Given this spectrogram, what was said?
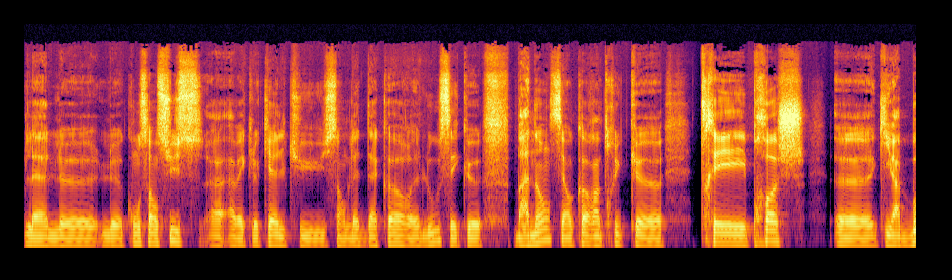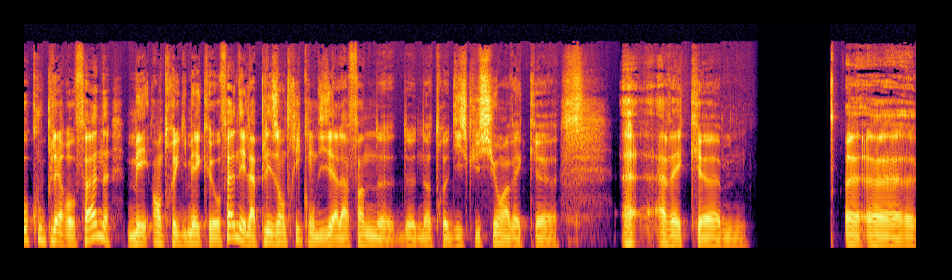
le, consensus euh, avec lequel tu sembles être d'accord, euh, Lou, c'est que bah non, c'est encore un truc très proche. qui va beaucoup plaire aux fans, mais entre guillemets que aux fans. Et la plaisanterie qu'on disait à la fin de, de notre discussion avec avec euh, euh,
